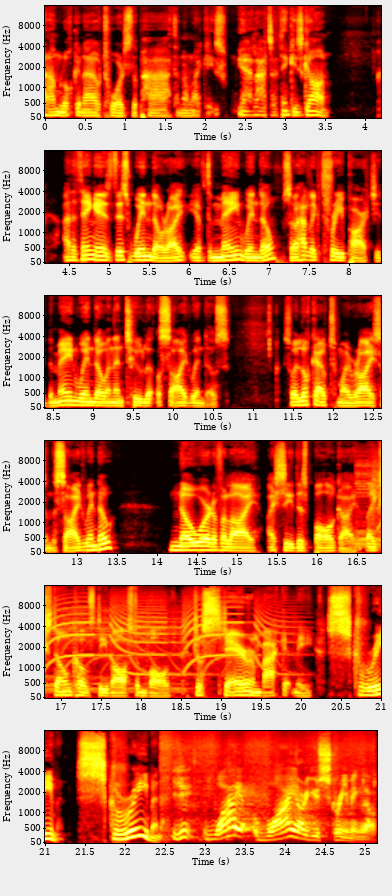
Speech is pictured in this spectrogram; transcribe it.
And I'm looking out towards the path and I'm like, he's yeah, lads, I think he's gone. And the thing is, this window, right? You have the main window. So I had like three parts. You had the main window and then two little side windows. So I look out to my right on the side window. no word of a lie, I see this bald guy, like Stone Cold Steve Austin bald, just staring back at me, screaming, screaming. You, why? Why are you screaming though?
